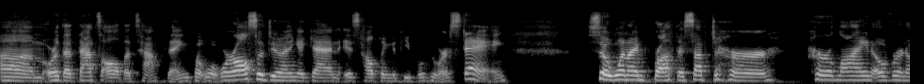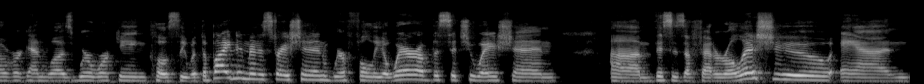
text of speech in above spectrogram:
um, or that that's all that's happening. But what we're also doing again is helping the people who are staying. So when I brought this up to her, her line over and over again was We're working closely with the Biden administration. We're fully aware of the situation. Um, this is a federal issue. And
